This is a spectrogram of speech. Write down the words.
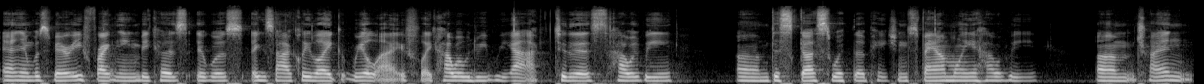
And it was very frightening because it was exactly like real life. Like, how would we react to this? How would we um, discuss with the patient's family? How would we um, try and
